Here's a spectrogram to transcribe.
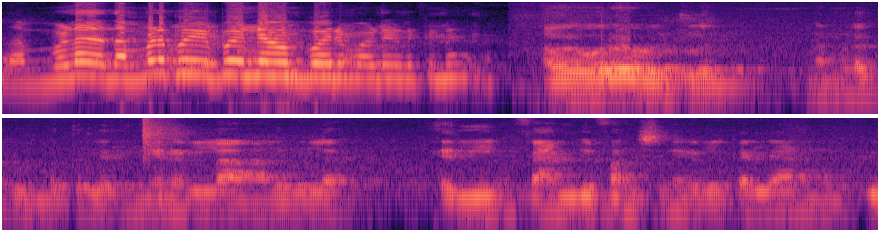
നമ്മളെ പിന്നെ പരിപാടികൾക്ക് ഓരോ വീട്ടിലും നമ്മുടെ കുടുംബത്തിൽ ഇങ്ങനെയുള്ള ആളുകളെ ഫാമിലി ഫംഗ്ഷനുകളിൽ കല്യാണങ്ങൾക്ക്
